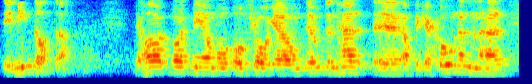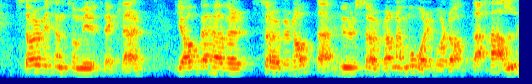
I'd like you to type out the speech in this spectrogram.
Det är min data. Jag har varit med om att fråga om den här eh, applikationen, den här servicen som vi utvecklar. Jag behöver serverdata, hur servrarna mår i vår datahall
